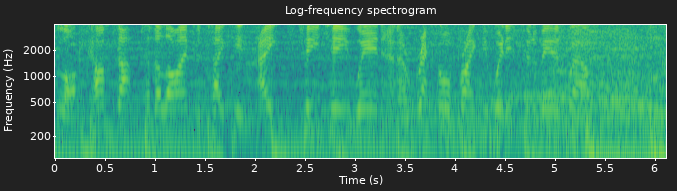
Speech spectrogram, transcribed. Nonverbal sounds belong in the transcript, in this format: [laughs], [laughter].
Dunlop comes up to the line to take his eighth TT win and a record breaking win it's going to be as well.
